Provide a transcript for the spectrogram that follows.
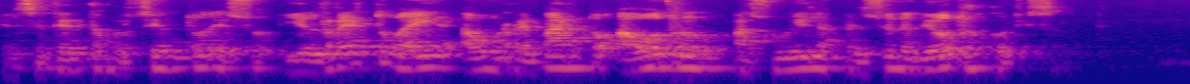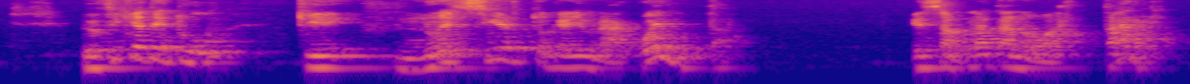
el 70% de eso, y el resto va a ir a un reparto, a otro, a subir las pensiones de otros cotizantes. Pero fíjate tú que no es cierto que haya una cuenta. Esa plata no va a estar.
